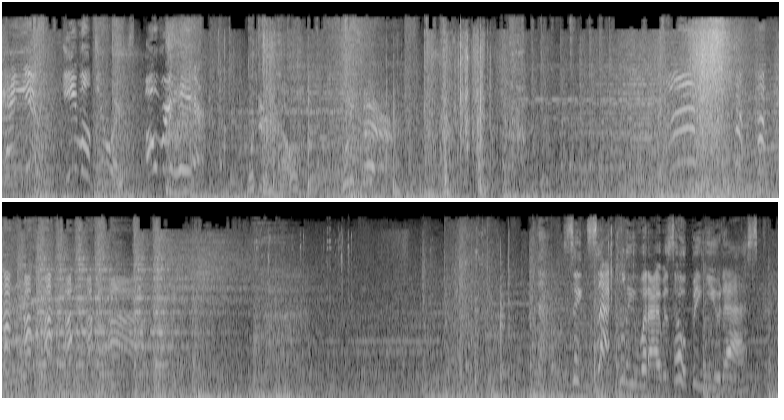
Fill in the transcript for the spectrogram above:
hey you, evildoers! Over here! What the hell? What I was hoping you'd ask.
